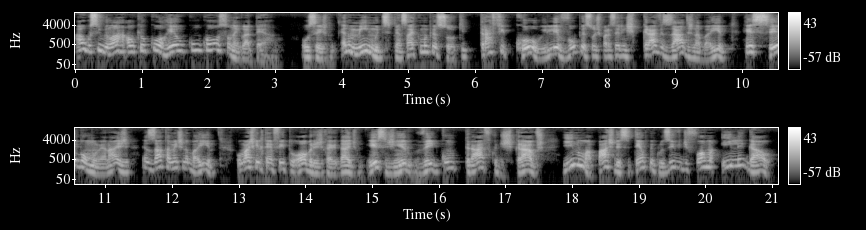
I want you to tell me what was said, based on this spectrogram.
algo similar ao que ocorreu com Coulson na Inglaterra. Ou seja, é no mínimo de se pensar que uma pessoa que traficou e levou pessoas para serem escravizadas na Bahia receba uma homenagem exatamente na Bahia. Por mais que ele tenha feito obras de caridade, esse dinheiro veio com o tráfico de escravos e, numa parte desse tempo, inclusive de forma ilegal.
